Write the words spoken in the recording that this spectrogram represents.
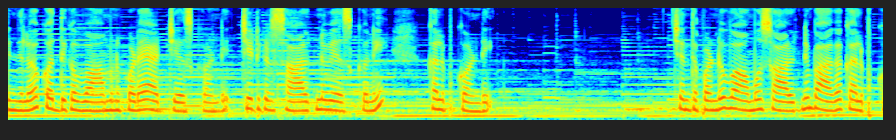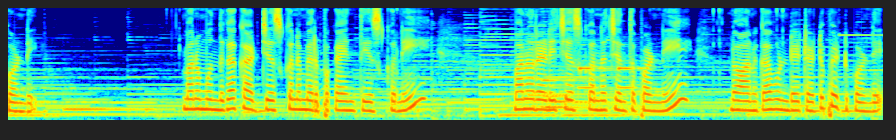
ఇందులో కొద్దిగా వామును కూడా యాడ్ చేసుకోండి. చిటికెడు సాల్ట్ని వేసుకొని కలుపుకోండి. చింతపండు వాము సాల్ట్ని బాగా కలుపుకోండి. మనం ముందుగా కట్ చేసుకున్న మిరపకాయని తీసుకొని మనం రెడీ చేసుకున్న చింతపండుని లోనగా ఉండేటట్టు పెట్టుకోండి.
